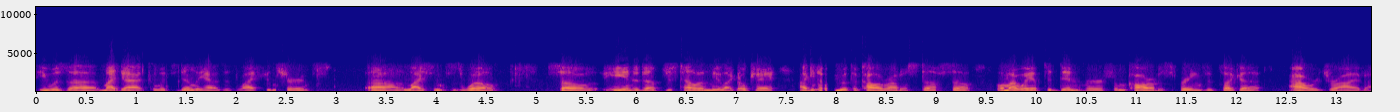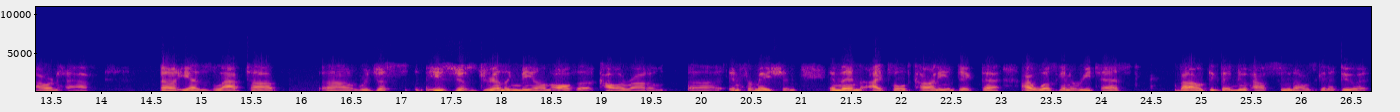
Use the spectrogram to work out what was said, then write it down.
he was uh, my dad coincidentally has his life insurance uh, license as well. So he ended up just telling me like, okay, I can help you with the Colorado stuff. So on my way up to Denver from Colorado Springs, it's like a hour drive, hour and a half. Uh, he has his laptop. Uh, we're just he's just drilling me on all the Colorado uh, information. And then I told Connie and Dick that I was going to retest, but I don't think they knew how soon I was going to do it.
